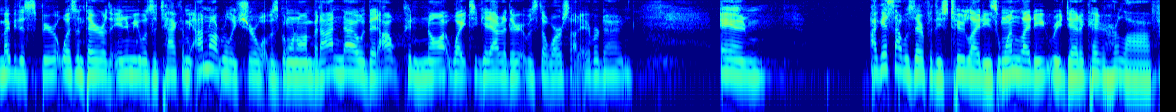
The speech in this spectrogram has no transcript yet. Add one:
maybe the spirit wasn't there or the enemy was attacking me. I'm not really sure what was going on, but I know that I could not wait to get out of there. It was the worst I'd ever done. And I guess I was there for these two ladies. One lady rededicated her life,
